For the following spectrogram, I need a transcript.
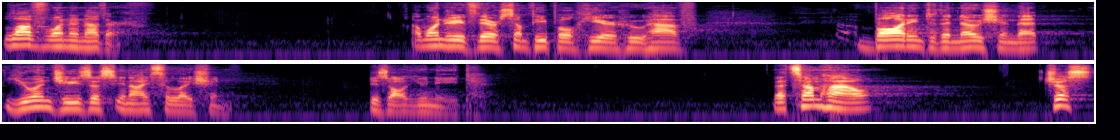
love one another. I wonder if there are some people here who have bought into the notion that you and Jesus in isolation is all you need. That somehow just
